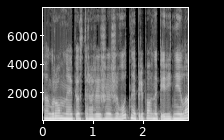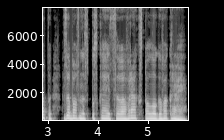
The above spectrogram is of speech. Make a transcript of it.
Огромное пестро-рыжее животное, припав на передние лапы, забавно спускается во враг с пологого края.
